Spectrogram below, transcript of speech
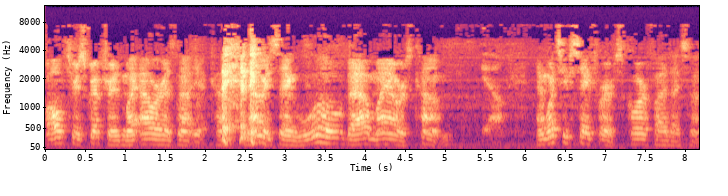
All through scripture, my hour has not yet come. now he's saying, whoa, thou, my hour's come. Yeah. And what's he say first? Glorify thy son.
